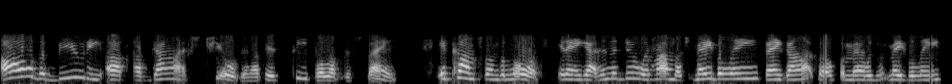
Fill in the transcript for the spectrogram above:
All the beauty of, of God's children, of his people, of the saints, it comes from the Lord. It ain't got nothing to do with how much Maybelline, thank God, so familiar Maybelline,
